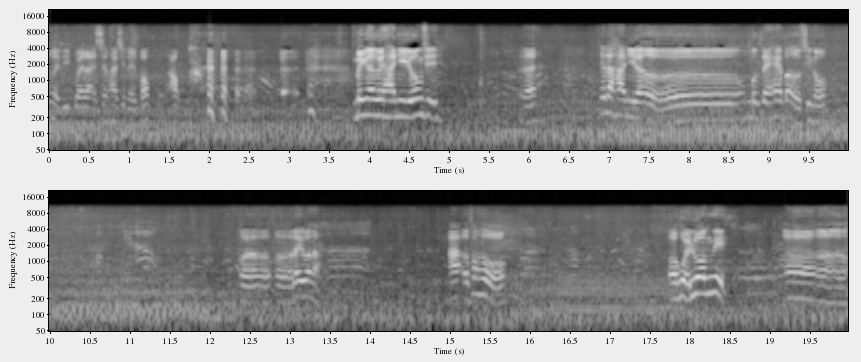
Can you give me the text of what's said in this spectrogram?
Vẫn phải đi quay lại xem hai chị này bóc ong mình là người hà nhì đúng không chị? Đấy. Thế là hà nhì là ở mực tè hay là ở xin ở, ở ở đây luôn à? À ở phong thổ. Ở Huổi Luông gì? Ờ, ờ, ờ.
